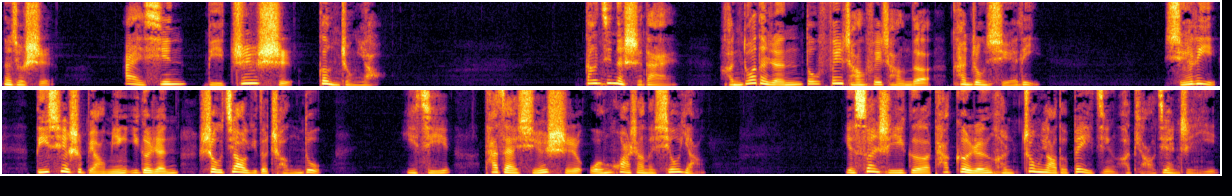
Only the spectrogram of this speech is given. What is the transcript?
那就是爱心比知识更重要。当今的时代。很多的人都非常非常的看重学历，学历的确是表明一个人受教育的程度，以及他在学识文化上的修养，也算是一个他个人很重要的背景和条件之一。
